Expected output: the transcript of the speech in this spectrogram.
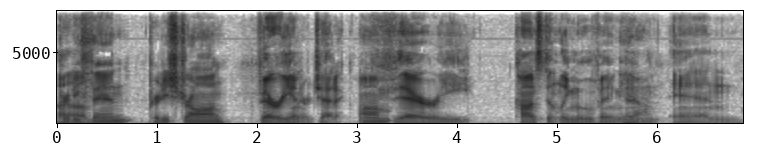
Pretty um, thin, pretty strong. Very energetic. Um, very constantly moving yeah. and, and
